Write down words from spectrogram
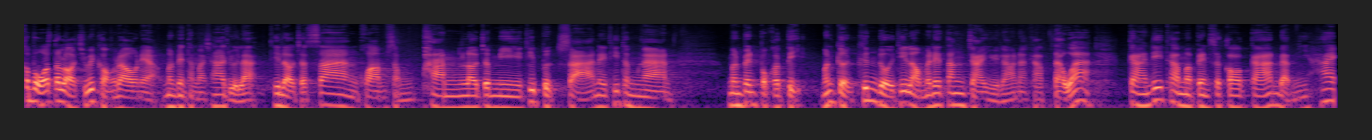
เขาบอกว่าตลอดชีวิตของเราเนี่ยมันเป็นธรรมชาติอยู่แล้ว ที่เราจะสร้างความสัมพันธ์ เราจะมีที่ปรึกษาในที่ทำงาน มันเป็นปกติมันเกิดขึ้นโดยที่เราไม่ได้ตั้งใจอยู่แล้วนะครับ แต่ว่า การที่ทำมาเป็น scorecard แบบนี้ให้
